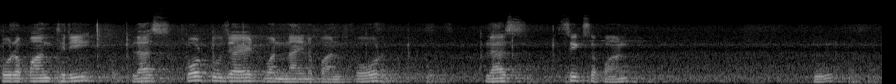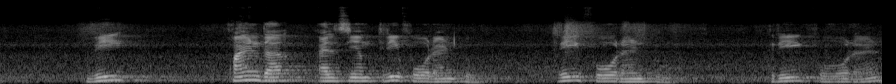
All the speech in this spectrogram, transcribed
four upon three plus four two जै eight one nine upon four plus six upon two we find the LCM three four and two three four and two three four and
